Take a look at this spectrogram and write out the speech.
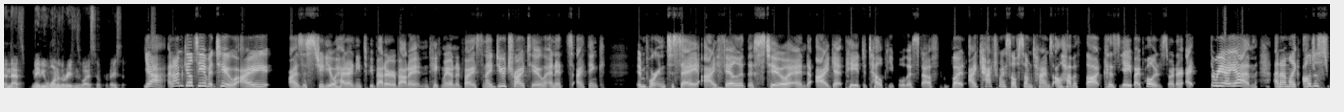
And that's maybe one of the reasons why it's so pervasive. Yeah, and I'm guilty of it too. I as a studio head, I need to be better about it and take my own advice, and I do try to, and it's I think important to say I fail at this too and I get paid to tell people this stuff. But I catch myself sometimes I'll have a thought cuz yay bipolar disorder at 3 a.m. and I'm like I'll just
